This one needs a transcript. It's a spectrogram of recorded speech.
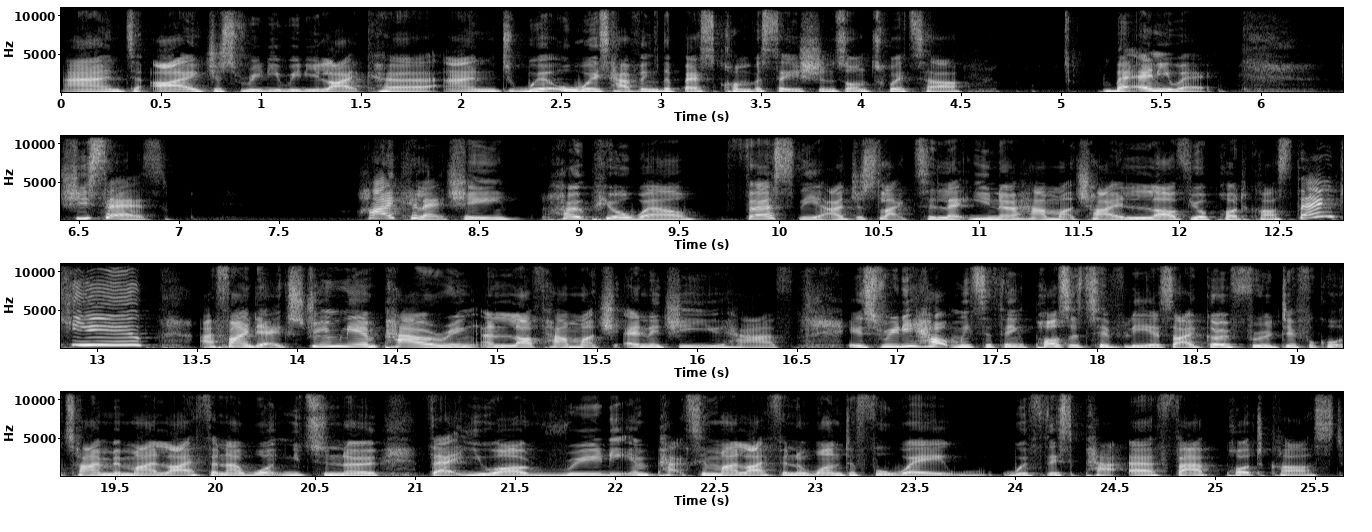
and I just really, really like her. And we're always having the best conversations on Twitter. But anyway, she says, Hi, Kelechi. Hope you're well. Firstly, I'd just like to let you know how much I love your podcast. Thank you. I find it extremely empowering and love how much energy you have. It's really helped me to think positively as I go through a difficult time in my life. And I want you to know that you are really impacting my life in a wonderful way with this pa- uh, fab podcast.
